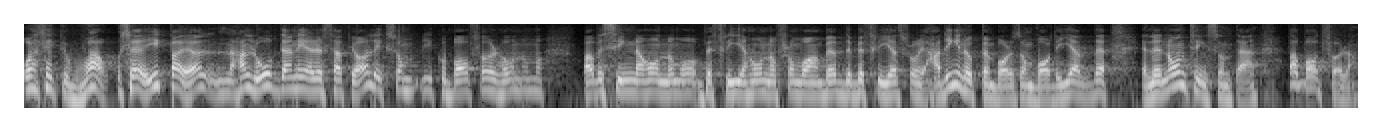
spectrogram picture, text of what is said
och jag tänkte wow. Och så jag gick bara, jag, han låg där nere så att jag liksom gick och bad för honom. Och, bara välsigna honom och befria honom från vad han behövde befrias från. Jag hade ingen uppenbarelse om vad det gällde eller någonting sånt där. Bara bad för honom.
